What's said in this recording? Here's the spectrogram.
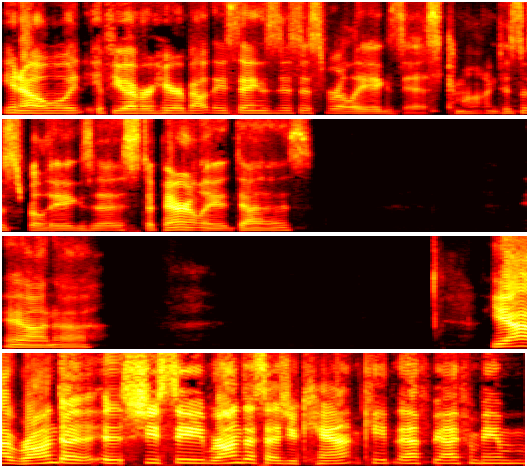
You know, if you ever hear about these things, does this really exist? Come on, does this really exist? Apparently, it does. And uh, yeah, Rhonda, she see Rhonda says you can't keep the FBI from being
